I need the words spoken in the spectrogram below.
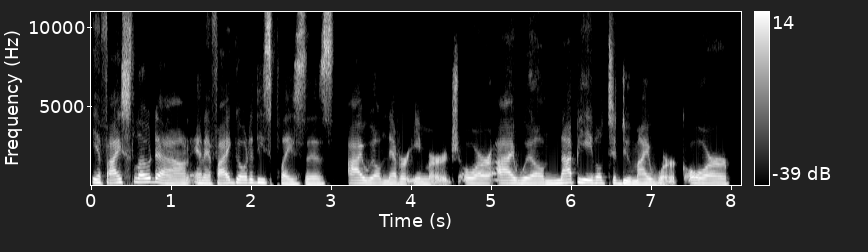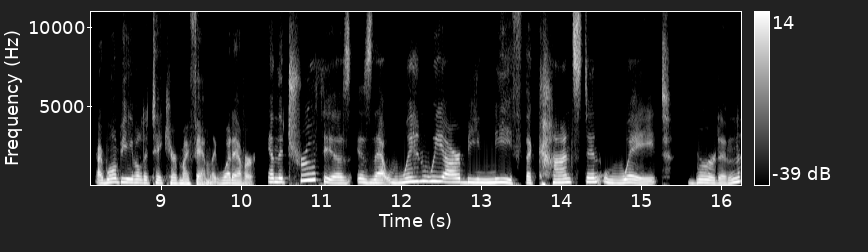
if I slow down and if I go to these places, I will never emerge, or I will not be able to do my work, or I won't be able to take care of my family, whatever. And the truth is, is that when we are beneath the constant weight burden,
